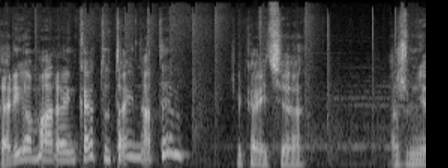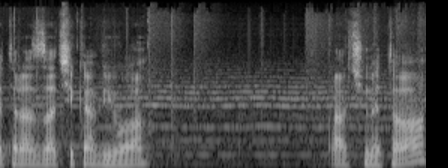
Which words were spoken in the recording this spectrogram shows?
Serio ma rękę tutaj na tym? Czekajcie. Aż mnie teraz zaciekawiło. Sprawdźmy to.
